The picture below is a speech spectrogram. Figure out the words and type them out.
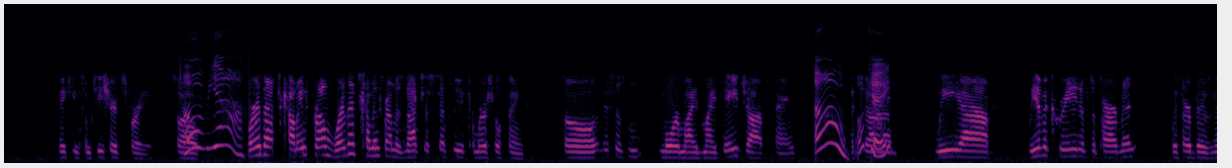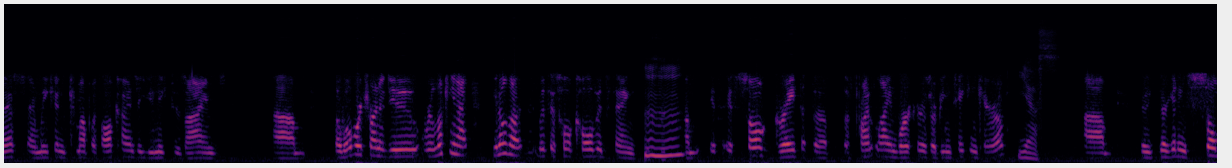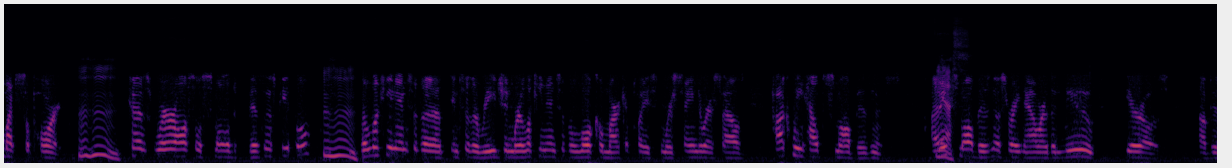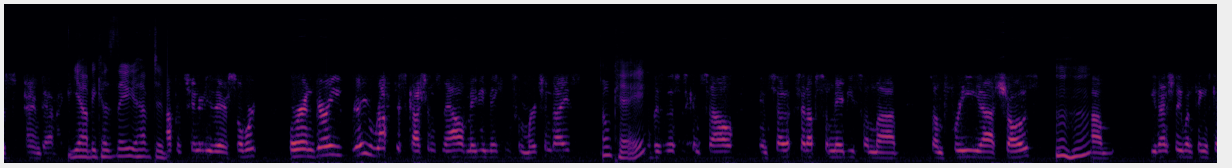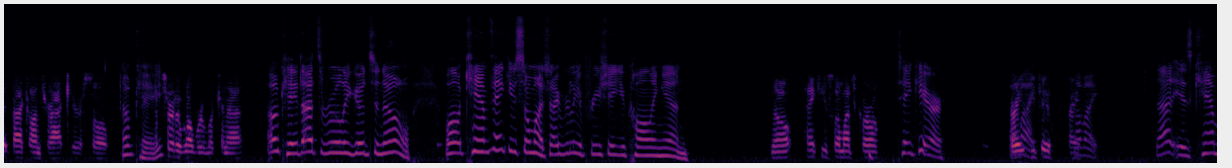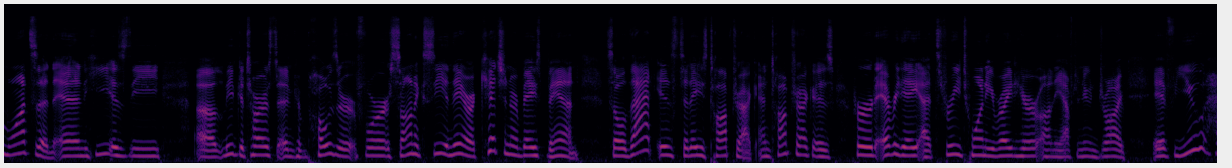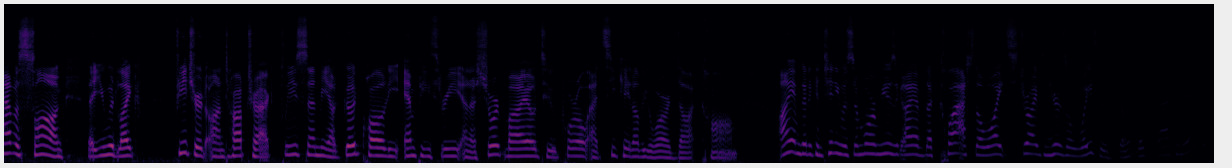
making some T-shirts for you. So Oh, yeah. where that's coming from, where that's coming from is not just simply a commercial thing. So this is more my, my day job thing. Oh, But, okay. uh, we uh, we have a creative department with our business, and we can come up with all kinds of unique designs. Um, but what we're trying to do, we're looking at, you know, the, with this whole COVID thing, Mm-hmm. um, it's, it's so great that the, the frontline workers are being taken care of. Yes. Um, they're, they're getting so much support Mm-hmm. because we're also small business people. Mm-hmm. We're looking into the into the region. We're looking into the local marketplace, and we're saying to ourselves, how can we help small business? I think small business right now are the new heroes of this pandemic. Yeah, because they have to. Opportunity there. So we're we're in very very rough discussions now of maybe making some merchandise Okay. businesses can sell and set, set up some maybe some uh, some free uh, shows. Mm-hmm. Um, eventually, when things get back on track here, so Okay. that's sort of what we're looking at. Okay, that's really good to know. Well, Cam, thank you so much. I really appreciate you calling in. No, thank you so much, Carl. Take care. All right, Bye-bye. you too. Bye. Bye bye. That is Cam Watson, and he is the uh, lead guitarist and composer for Sonic Sea, and they are a Kitchener based band. So that is today's top track. And top track is heard every day at 320 right here on the afternoon drive. If you have a song that you would like featured on Top Track, please send me a good quality MP3 and a short bio to coral at ckwr.com. I am going to continue with some more music. I have The Clash, The White Stripes, and here's Oasis. Don't look back in anger.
